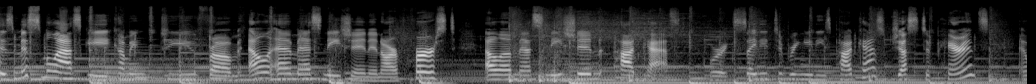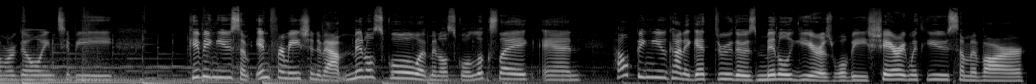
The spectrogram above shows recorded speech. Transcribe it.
Is Miss Milavsky coming to you from LMS Nation in our first LMS Nation podcast. We're excited to bring you these podcasts just to parents, and we're going to be giving you some information about middle school, what middle school looks like, and helping you kind of get through those middle years. We'll be sharing with you some of our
